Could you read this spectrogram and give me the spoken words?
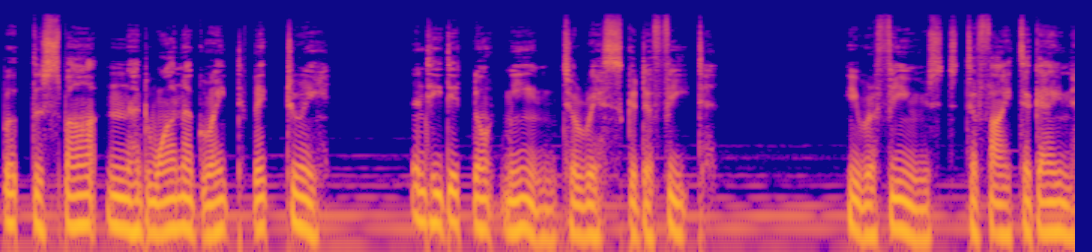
but the Spartan had won a great victory, and he did not mean to risk a defeat. He refused to fight again.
